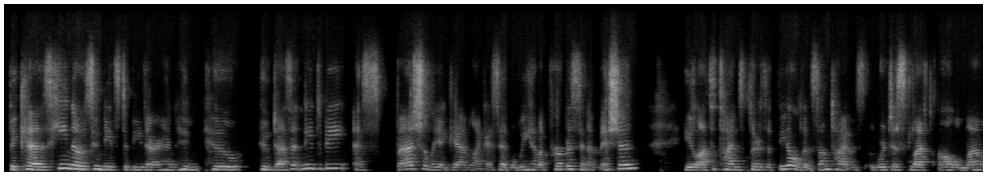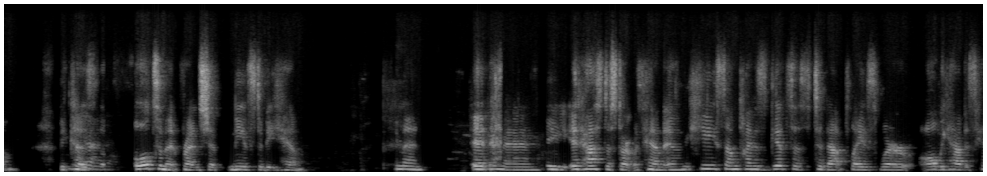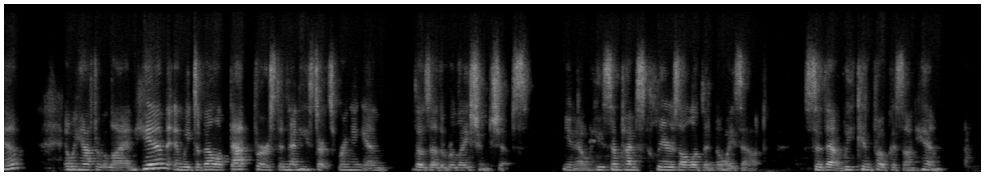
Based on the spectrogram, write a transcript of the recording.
because he knows who needs to be there and who who who doesn't need to be, especially again, like I said, when we have a purpose and a mission, he lots of times clears the field and sometimes we're just left all alone because Yes. Ultimate friendship needs to be him. Amen. It Amen. it has to start with him and he sometimes gets us to that place where all we have is him and we have to rely on him and we develop that first and then he starts bringing in those other relationships you know he sometimes clears all of the noise out so that we can focus on him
